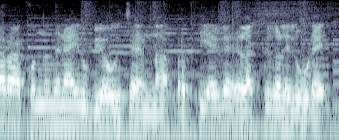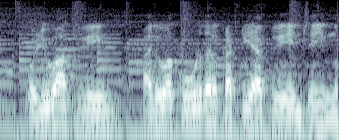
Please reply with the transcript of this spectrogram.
തയ്യാറാക്കുന്നതിനായി ഉപയോഗിച്ച എണ്ണ പ്രത്യേക ഇളക്കുകളിലൂടെ ഒഴിവാക്കുകയും അലുവ കൂടുതൽ കട്ടിയാക്കുകയും ചെയ്യുന്നു.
